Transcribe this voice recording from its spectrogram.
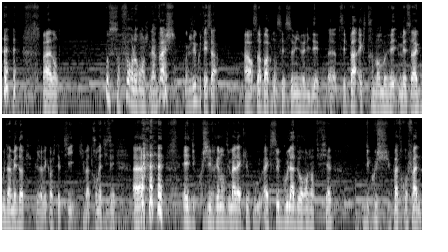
voilà, donc. Oh, ça sent fort l'orange, la vache Donc je vais goûter ça. Alors ça par contre c'est semi-validé, Euh, c'est pas extrêmement mauvais mais ça a goût d'un médoc que j'avais quand j'étais petit qui m'a traumatisé. Euh, et du coup j'ai vraiment du mal avec le goût, avec ce goût là d'orange artificiel. Du coup je suis pas trop fan,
